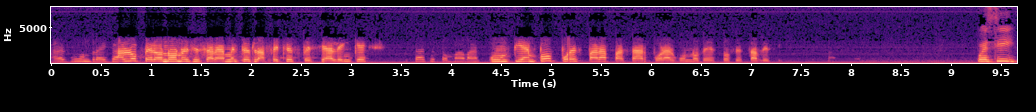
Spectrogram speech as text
algún regalo, pero no necesariamente es la fecha especial en que quizás se tomaban un tiempo pues para pasar por alguno de estos establecimientos. Pues sí,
